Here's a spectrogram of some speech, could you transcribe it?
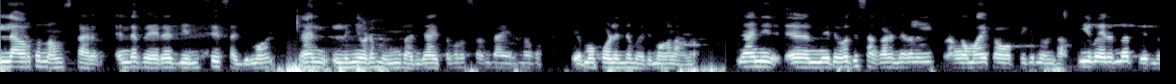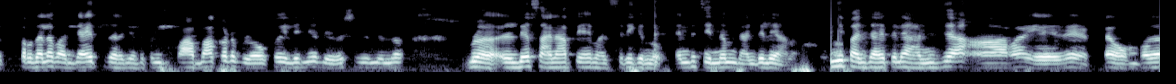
എല്ലാവർക്കും നമസ്കാരം. എന്റെ പേര് ജിൻസി സജിമോൻ. ഞാൻ ഇലിഞ്ഞിയുടെ മുൻ പഞ്ചായത്ത് പ്രസിഡന്റായിരുന്ന എമ്മപ്പോളിന്റെ മരുമകളാണ്. ഞാൻ നിരവധി സംഘടനകളിൽ അംഗമായി പ്രവർത്തിക്കുന്നുണ്ട്. ഈ വരുന്ന ത്രിതല പഞ്ചായത്ത് തിരഞ്ഞെടുപ്പിൽ പാമ്പാക്കോട് ബ്ലോക്ക് ഇലിഞ്ഞി ഡിവിഷനിൽ നിന്ന് എൽ ഡി എഫ് സ്ഥാനാർത്ഥിയായി മത്സരിക്കുന്നു. എന്റെ ചിഹ്നം രണ്ടിലെയാണ്. ഇനി പഞ്ചായത്തിലെ അഞ്ച് ആറ് ഏഴ് എട്ട് ഒമ്പത്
